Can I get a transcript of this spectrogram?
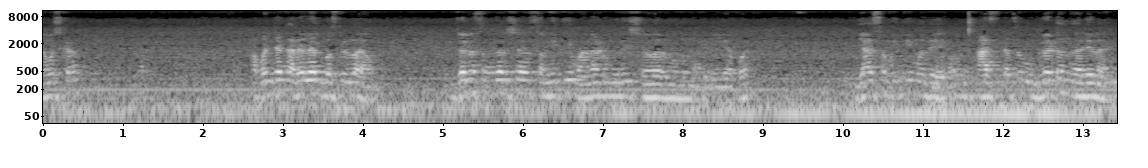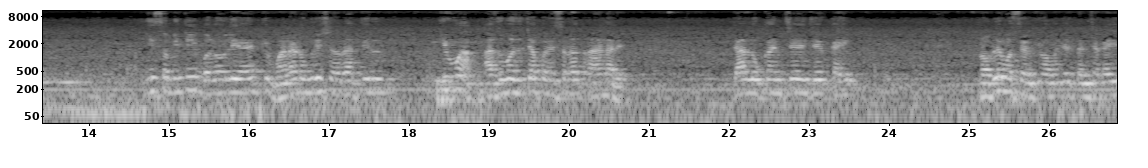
नमस्कार. आपण ज्या कार्यालयात बसलेलो आहोत जनसंघर्ष समिती वानाडोंगरी शहर म्हणून केलेली आपण. या समितीमध्ये आज त्याचं उद्घाटन झालेलं आहे. ही समिती बनवली आहे की वानाडोंगरी शहरातील किंवा आजूबाजूच्या परिसरात राहणारे त्या लोकांचे जे काही प्रॉब्लेम असेल किंवा म्हणजे त्यांच्या काही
